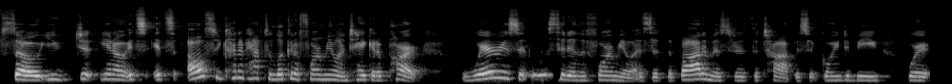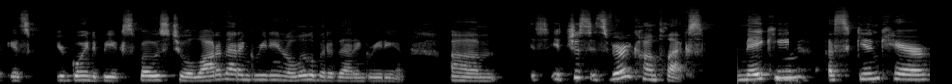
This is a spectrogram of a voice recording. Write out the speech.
So you just, you know, it's it's also you kind of have to look at a formula and take it apart. Where is it listed in the formula? Is it at the bottom? Is it at the top? Is it going to be where it's you're going to be exposed to a lot of that ingredient, a little bit of that ingredient? Um, it's it just it's very complex. Making a skincare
